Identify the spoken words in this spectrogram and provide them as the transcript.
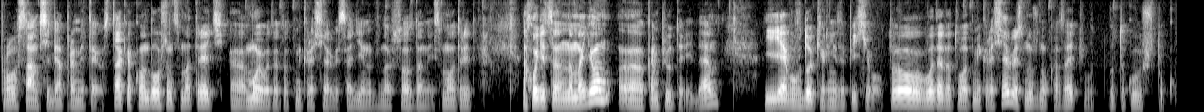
про сам себя Prometheus. Так как он должен смотреть, э, мой вот этот микросервис один вновь созданный, смотрит, находится на моем э, компьютере, да, и я его в докер не запихивал, то вот этот вот микросервис нужно указать вот, вот такую штуку.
